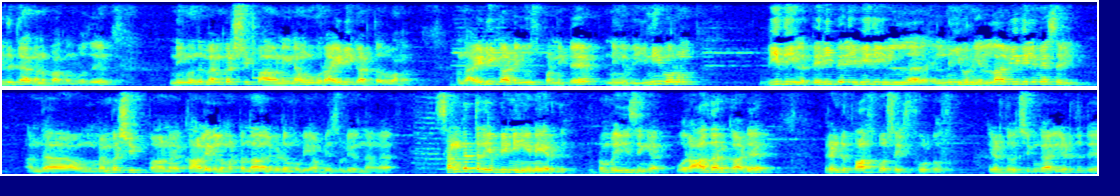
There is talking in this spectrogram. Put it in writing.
எதுக்காகன்னு பார்க்கும்போது நீங்கள் வந்து மெம்பர்ஷிப் ஆகினீங்கன்னா உங்களுக்கு ஒரு ஐடி கார்டு தருவாங்க. அந்த ஐடி கார்டை யூஸ் பண்ணிவிட்டு நீங்கள் இனி வரும் வீதியில் பெரிய பெரிய வீதிகளில் இனி வரும் எல்லா வீதியிலுமே சரி அந்த அவங்க மெம்பர்ஷிப் ஆன காளைகளை மட்டும்தான் அதில் விட முடியும் அப்படின்னு சொல்லியிருந்தாங்க. சங்கத்தில் எப்படி நீங்கள் இணையிறது? ரொம்ப ஈஸிங்க ஒரு ஆதார் கார்டு ரெண்டு பாஸ்போர்ட் சைஸ் ஃபோட்டோஸ் எடுத்து வச்சுக்கோங்க. எடுத்துகிட்டு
